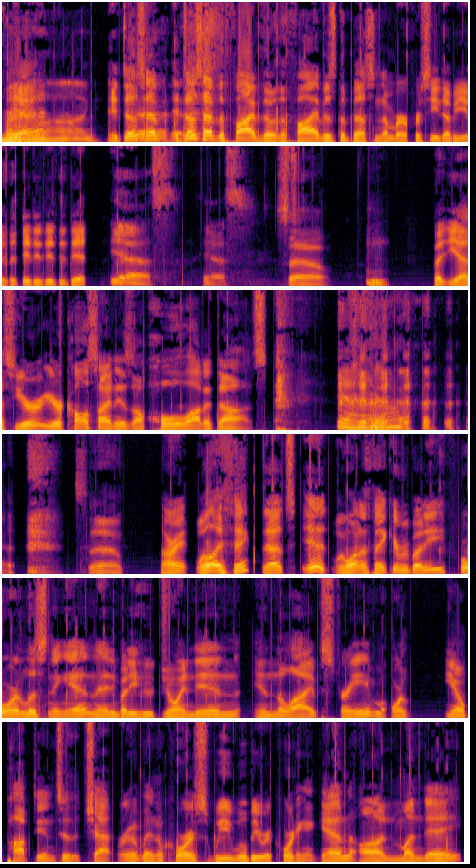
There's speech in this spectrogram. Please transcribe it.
Yeah. long. It does have it does have the five though. The five is the best number for CW. The did it did it did. Yes. Yes. So, but yes, your your call sign is a whole lot of dahs. Yeah. So, all right. Well, I think that's it. We want to thank everybody for listening in. Anybody who joined in in the live stream or you know popped into the chat room, and of course, we will be recording again on Monday,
